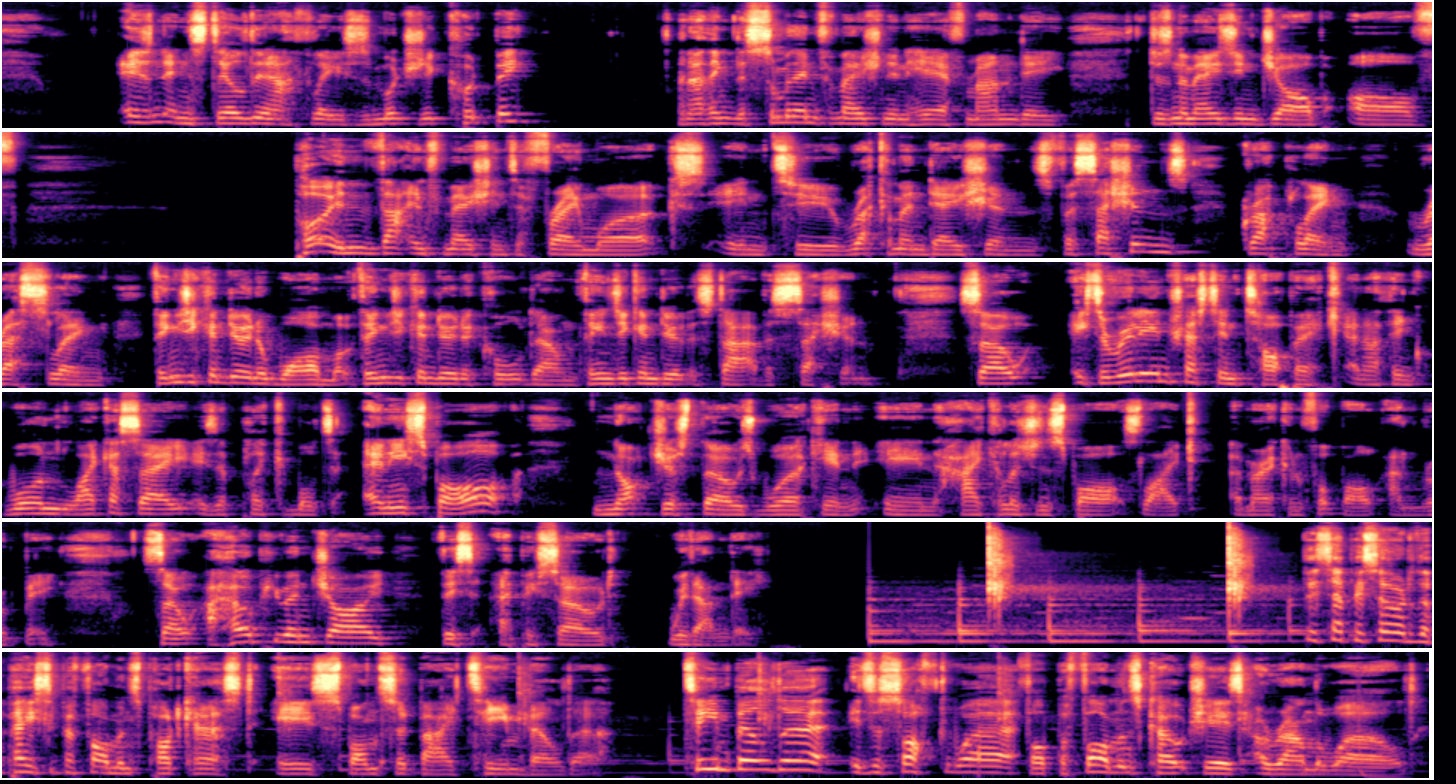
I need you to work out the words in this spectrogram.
isn't instilled in athletes as much as it could be. And I think there's some of the information in here from Andy does an amazing job of putting that information into frameworks, into recommendations for sessions, grappling, wrestling, things you can do in a warm up, things you can do in a cool down, things you can do at the start of a session. So it's a really interesting topic. And I think one, like I say, is applicable to any sport, not just those working in high collision sports like American football and rugby. So I hope you enjoy this episode with Andy. This episode of the Pacey Performance Podcast is sponsored by TeamBuildr. TeamBuildr is a software for performance coaches around the world.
